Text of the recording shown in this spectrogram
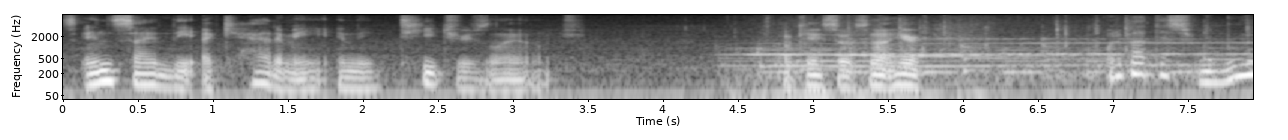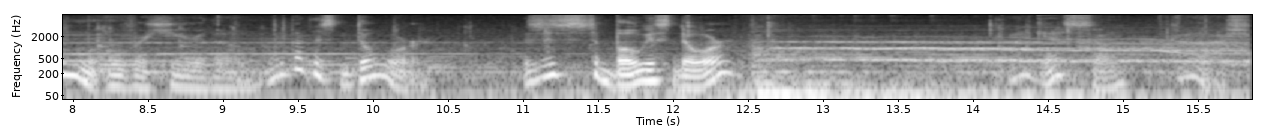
It's inside the academy in the teacher's lounge. Okay, so it's not here. What about this room over here, though? What about this door? Is this just a bogus door? I guess so. Gosh.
